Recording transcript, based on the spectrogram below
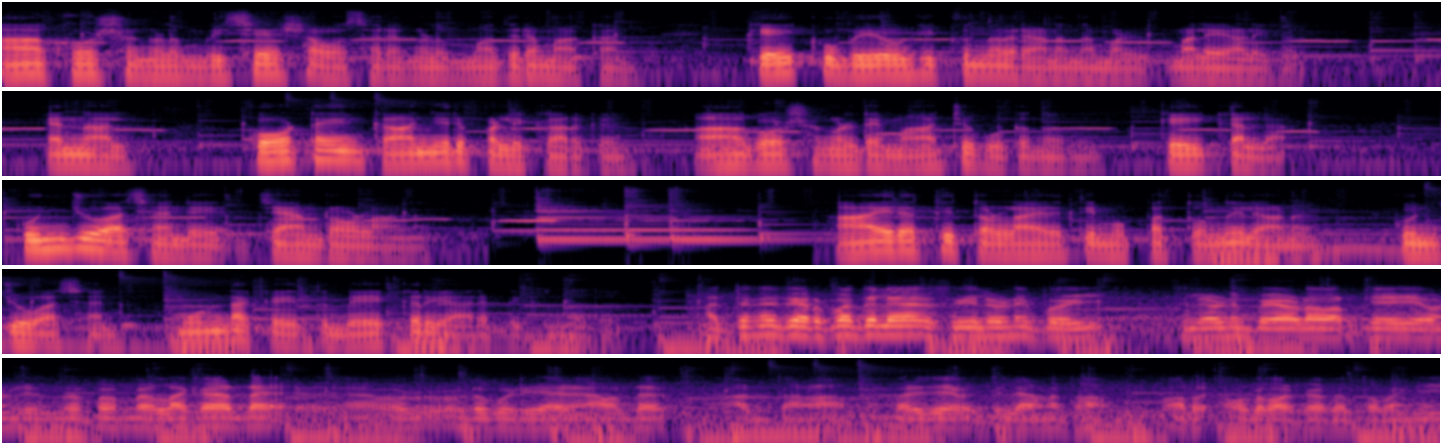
ആഘോഷങ്ങളും വിശേഷ അവസരങ്ങളും മധുരമാക്കാൻ കേക്ക് ഉപയോഗിക്കുന്നവരാണ് നമ്മൾ മലയാളികൾ എന്നാൽ കോട്ടയം കാഞ്ഞിരപ്പള്ളിക്കാർക്ക് ആഘോഷങ്ങളുടെ മാറ്റുകൂട്ടുന്നത് കേക്കല്ല. കുഞ്ചു ആശാന്റെ ജാം റോളാണ് ആയിരത്തി തൊള്ളായിരത്തി മുപ്പത്തൊന്നിലാണ് കുഞ്ചു ആശാൻ മുണ്ടക്കയത്ത് ബേക്കറി ആരംഭിക്കുന്നത്. അച്ഛന്റെ ചെറുപ്പത്തിൽ സീലോണിൽ പോയി. സീലോണിൽ പോയി അവിടെ വർക്ക് ചെയ്തുകൊണ്ടിരുന്നപ്പം വെള്ളക്കാരുടെ കൂടി അവരുടെ അടുത്താണ് പരിചയത്തിലാണ് അവിടെ വർക്കൊക്കെ തുടങ്ങി.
